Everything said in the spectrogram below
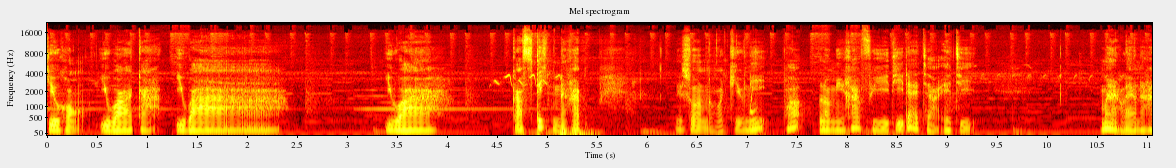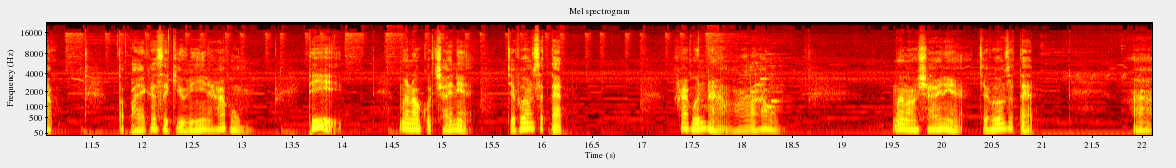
กิลของอีวากะอีวาอีวากราฟติกนะครับ ในส่วนของสกิลนี้ เพราะเรามีค่าฟรีที่ได้จากเอจิมากแล้วนะครับ ต่อไปก็สกิลนี้นะครับผม ที่เมื่อเรากดใช้เนี่ย จะเพิ่มสเตตค่าพื้นฐานของเรานะครับผม เมื่อเราใช้เนี่ย จะเพิ่มสเตตอ่า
